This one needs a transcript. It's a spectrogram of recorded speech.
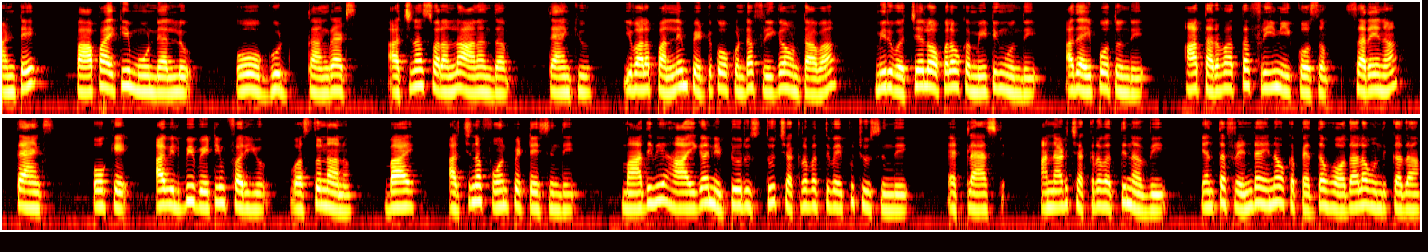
అంటే పాపాయికి మూడు నెలలు. ఓ గుడ్. కంగ్రాట్స్. అర్చనా స్వరంలో ఆనందం. Thank you. ఇవాళ పనులేం పెట్టుకోకుండా ఫ్రీగా ఉంటావా? మీరు వచ్చే లోపల ఒక మీటింగ్ ఉంది. అది అయిపోతుంది. ఆ తర్వాత ఫ్రీ నీకోసం సరేనా? Thanks okay I will be waiting for you. వస్తున్నాను. బాయ్. అర్చన ఫోన్ పెట్టేసింది. మాధవి హాయిగా నిట్టూరుస్తూ చక్రవర్తి వైపు చూసింది. ఎట్ లాస్ట్ అన్నాడు చక్రవర్తి నవ్వి. ఎంత ఫ్రెండ్ అయినా ఒక పెద్ద హోదాలో ఉంది కదా.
